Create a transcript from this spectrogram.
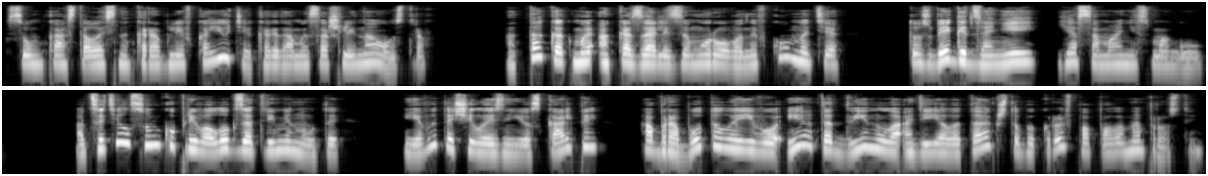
Сумка осталась на корабле в каюте, когда мы сошли на остров. А так как мы оказались замурованы в комнате, то сбегать за ней я сама не смогу. Оцетил сумку приволок за три минуты, я вытащила из нее скальпель, обработала его и отодвинула одеяло так, чтобы кровь попала на простынь.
